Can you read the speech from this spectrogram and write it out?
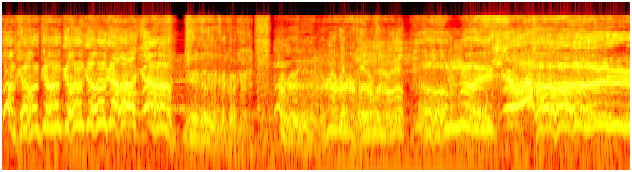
Hunka, hunka, hunka, hunka, hunka, hunka! Oh my god!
